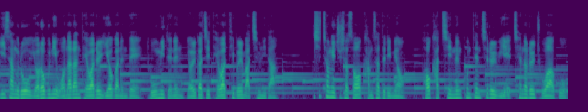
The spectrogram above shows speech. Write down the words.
이상으로 여러분이 원활한 대화를 이어가는데 도움이 되는 10가지 대화 팁을 마칩니다. 시청해주셔서 감사드리며 더 가치 있는 콘텐츠를 위해 채널을 좋아하고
